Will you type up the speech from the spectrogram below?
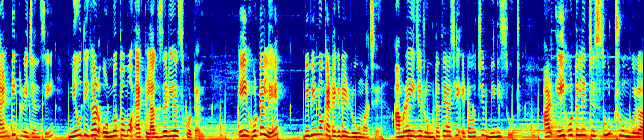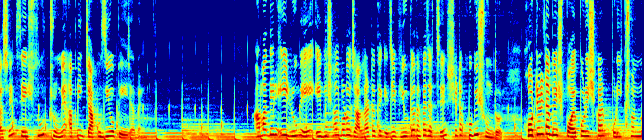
অ্যান্টিক রিজেন্সি নিউ দীঘার অন্যতম এক লাক্সারিয়াস হোটেল এই হোটেলে বিভিন্ন ক্যাটাগরির রুম আছে। আমরা এই যে রুমটাতে আছি, এটা হচ্ছে মিনি স্যুট আর এই হোটেলের যে স্যুট রুমগুলো আছে, সেই স্যুট রুমে আপনি জাকুজিও পেয়ে যাবেন। আমাদের এই রুমে এই বিশাল বড় জানলাটা থেকে যে ভিউটা দেখা যাচ্ছে, সেটা খুবই সুন্দর। হোটেলটা বেশ পয় পরিষ্কার পরিচ্ছন্ন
